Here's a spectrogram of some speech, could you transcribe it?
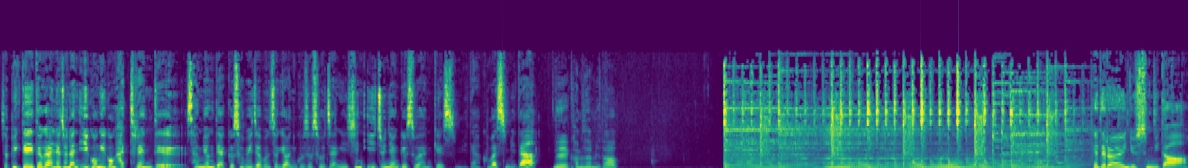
자, 빅데이터가 알려주는 2020 핫트렌드 상명대학교 소비자분석연구소 소장이신 이준영 교수와 함께했습니다. 고맙습니다. 네, 감사합니다. 헤드라인 뉴스입니다.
